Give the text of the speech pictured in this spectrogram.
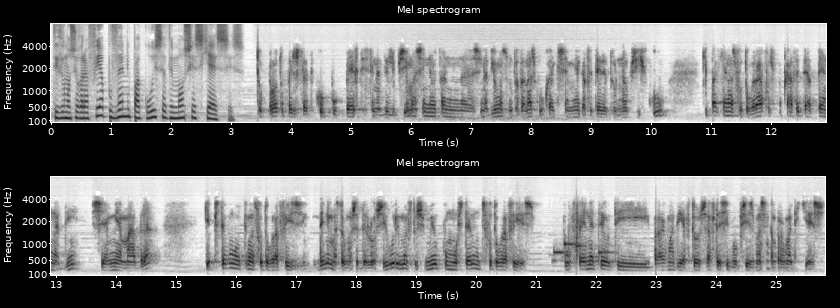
τη δημοσιογραφία που δεν υπακούει σε δημόσιες σχέσεις. Το πρώτο περιστατικό πέφτει στην αντίληψή μας είναι όταν ε, συναντιόμαστε με τον Θανάση Κουκάκη σε μια καφετέρια του νέου ψυχικού και υπάρχει ένας φωτογράφος που κάθεται απέναντι σε μια μάντρα και πιστεύουμε ότι μας φωτογραφίζει. Δεν είμαστε όμως εντελώς σίγουροι μέχρι το σημείο που μου στέλνουν τις φωτογραφίες. Που φαίνεται ότι πράγματι αυτές οι υποψίες μας ήταν πραγματικές.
